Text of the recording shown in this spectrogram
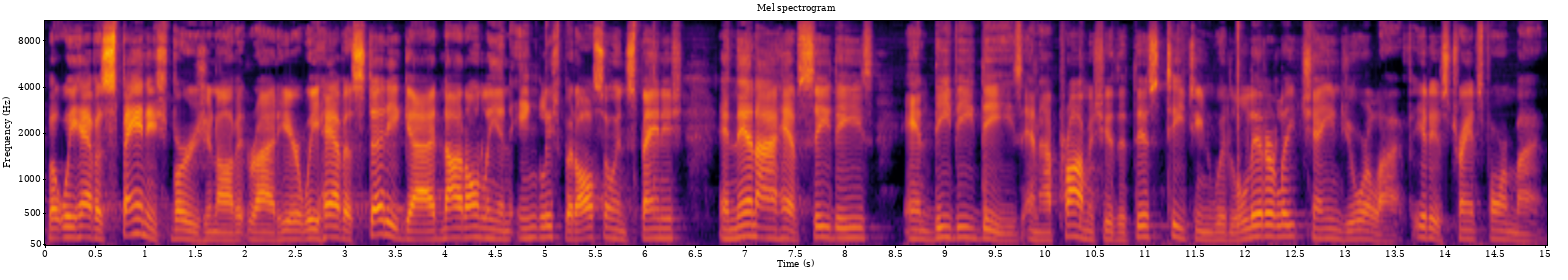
but we have a Spanish version of it right here. We have a study guide not only in English, but also in Spanish. And then I have CDs and DVDs. And I promise you that this teaching would literally change your life. It has transformed mine.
